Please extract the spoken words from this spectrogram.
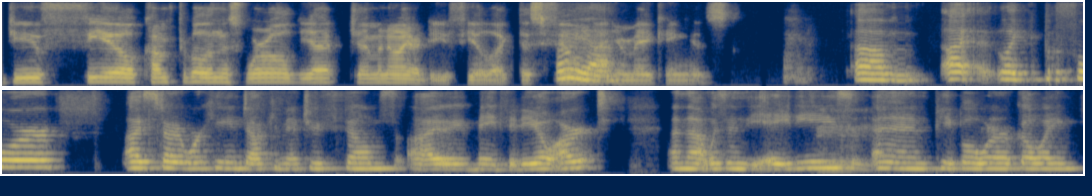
do you feel comfortable in this world yet, Gemini, or do you feel like this oh, film oh, yeah. that you're making is? Um, I like before I started working in documentary films. I made video art, and that was in the 80s, mm. and people were going,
